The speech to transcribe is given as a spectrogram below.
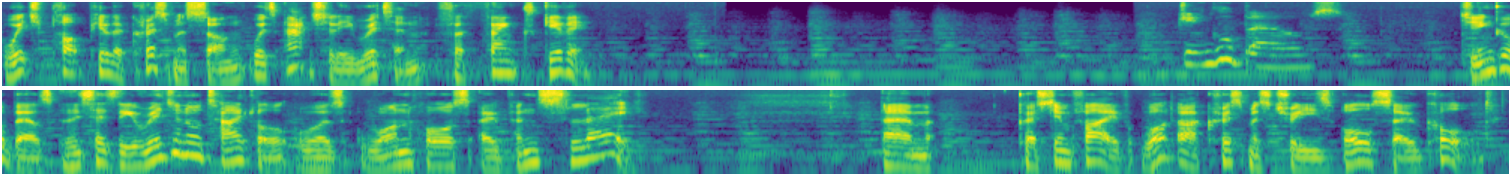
Which popular Christmas song was actually written for Thanksgiving? Jingle Bells. Jingle Bells. And it says the original title was One Horse Open Sleigh. Um, question 5. What are Christmas trees also called?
